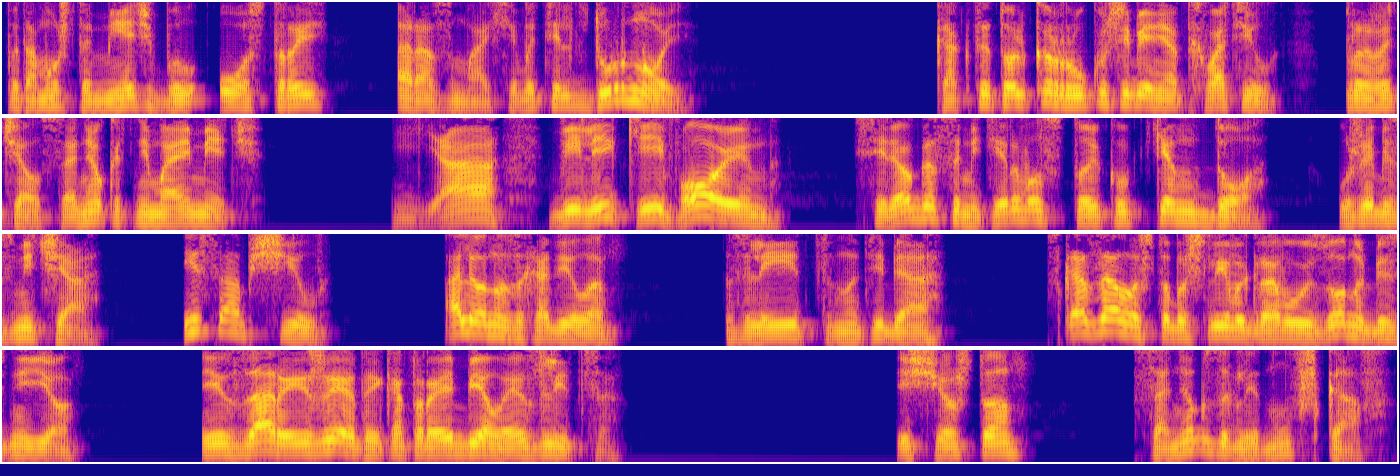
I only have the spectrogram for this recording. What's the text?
потому что меч был острый, а размахиватель дурной. «Как ты только руку себе не отхватил!» — прорычал Санек, отнимая меч. «Я великий воин!» Серега сымитировал стойку кендо, уже без меча, и сообщил. Алена заходила. Злится на тебя. Сказала, чтобы шли в игровую зону без нее. Из-за рыжей этой, которая белая, злится. Еще что? Санек заглянул в шкаф.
